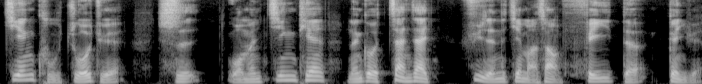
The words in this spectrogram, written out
艰苦卓绝，使我们今天能够站在巨人的肩膀上飞得更远。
